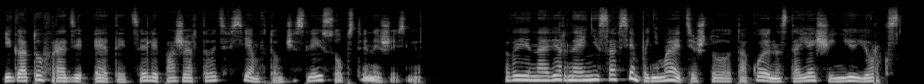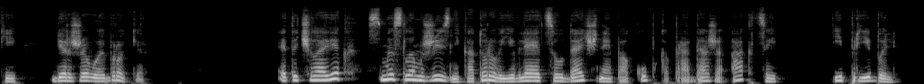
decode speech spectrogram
и готов ради этой цели пожертвовать всем, в том числе и собственной жизнью. Вы, наверное, не совсем понимаете, что такое настоящий нью-йоркский биржевой брокер. Это человек, смыслом жизни которого является удачная покупка, продажа акций и прибыль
